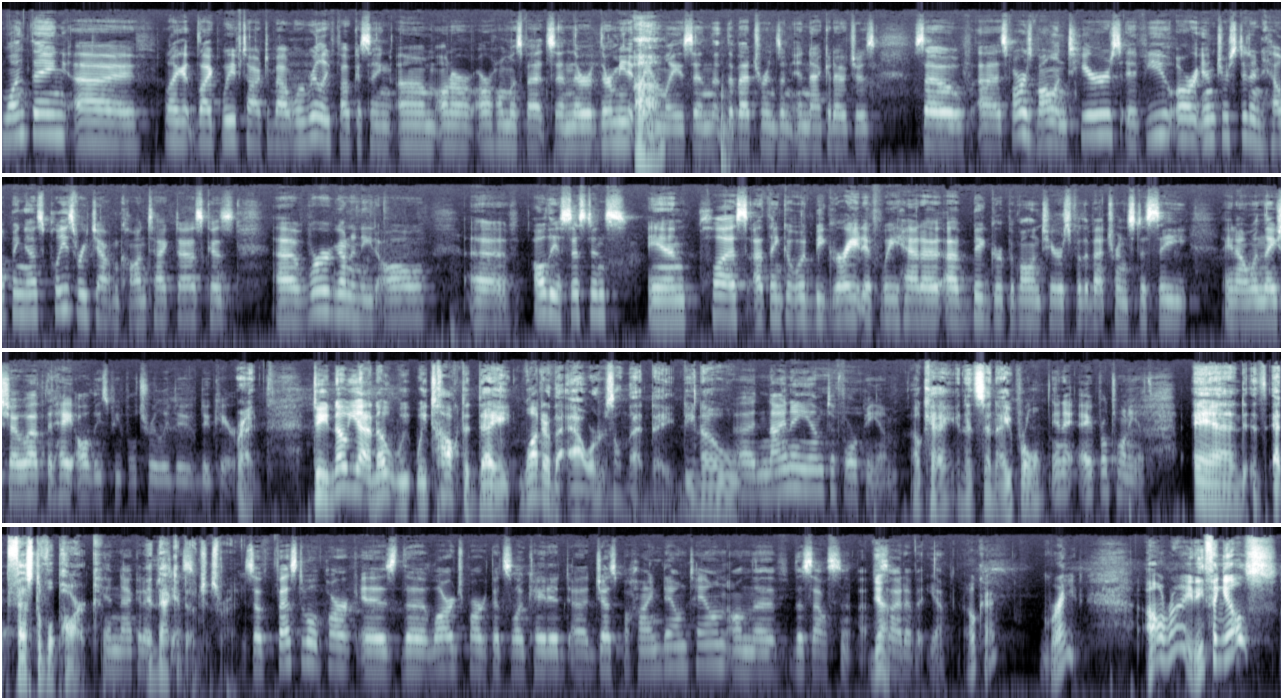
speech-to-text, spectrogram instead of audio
One thing, uh, like like we've talked about, we're really focusing um, on our, our homeless vets and their their immediate uh-huh. families and the, the, veterans in, in Nacogdoches. So, uh, as far as volunteers, if you are interested in helping us, please reach out and contact us because uh, we're going to need all uh, all the assistance. And plus, I think it would be great if we had a, a big group of volunteers for the veterans to see, you know, when they show up that hey, all these people truly do do care. Right. Do you know? Yeah, I know we, we talked a date. What are the hours on that date? Do you know? Uh, 9 a.m. to 4 p.m. Okay, and it's in April? In April 20th. And it's at Festival Park. In Nacogdoches. In Nacogdoches, yes. right. So Festival Park is the large park that's located uh, just behind downtown on the, the south yeah. side of it. Yeah. Okay, great. All right. Anything else?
